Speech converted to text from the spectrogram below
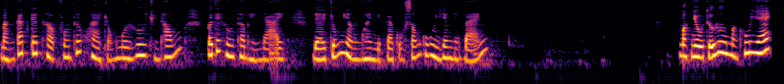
bằng cách kết hợp phương thức hòa trộn mùi hương truyền thống với các hương thơm hiện đại để chúng dần hòa nhịp vào cuộc sống của người dân Nhật Bản. Mặc dù thử hương bằng khứu giác,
